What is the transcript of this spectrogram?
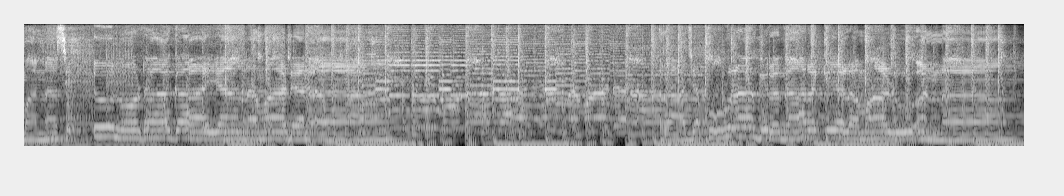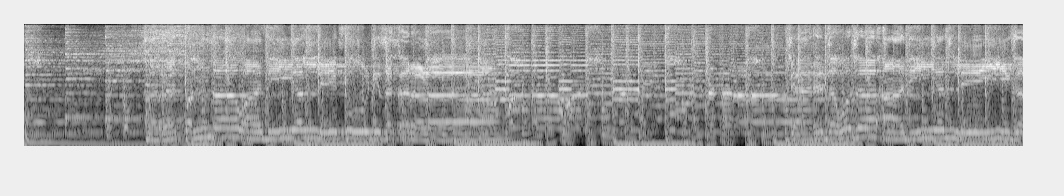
ಮನಸ್ಸಿಟ್ಟು ನೋಡ ಗಾಯನ ಮಾಡನ. ರಾಜಪುರ ಬಿರದಾರ ಕೇಳ ಮಾಡು ಅಣ್ಣ. ಹರಕೊಂಡ ವಾದಿಯಲ್ಲೇ ಕೂಡಿದ ಕರಳ. ಜಾರದವಗ ಆದಿಯಲ್ಲೇ ಈಗ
